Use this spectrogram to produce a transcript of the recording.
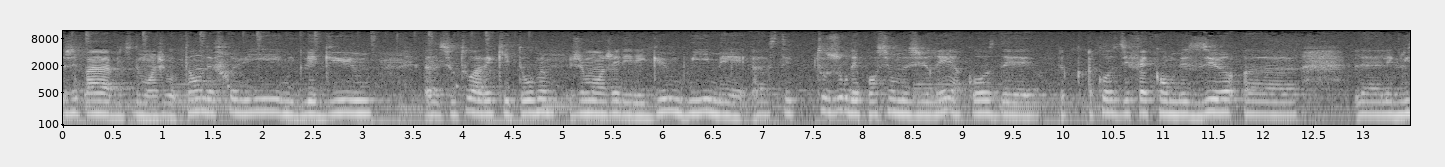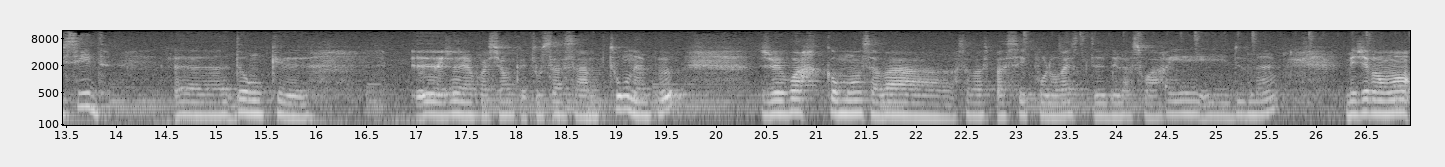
J'ai pas l'habitude de manger autant de fruits, de légumes. Euh, surtout avec keto, même je mangeais des légumes, oui, mais euh, c'était toujours des portions mesurées à cause, des, à cause du fait qu'on mesure euh, les, glucides. donc, j'ai l'impression que tout ça, ça me tourne un peu. Je vais voir comment ça va, ça va se passer pour le reste de, la soirée et demain. Mais j'ai vraiment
